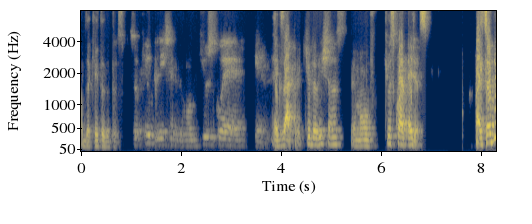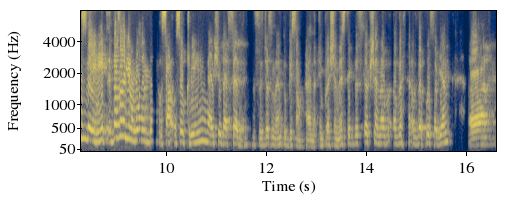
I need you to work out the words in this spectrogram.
of the K to the twos. So Q deletion remove Q squared. yeah. Exactly. Q deletions remove Q squared edges. Right, so this is very neat. It doesn't really work so, so cleanly. I should have said this is just meant to be some kind of impressionistic description of, of, the- of the proof again. Uh,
